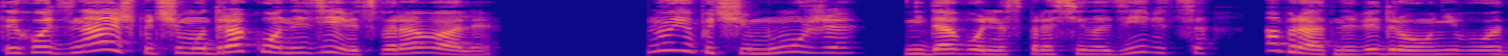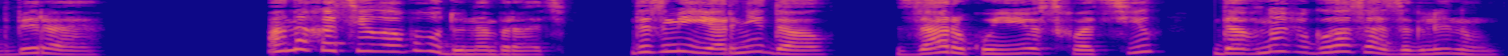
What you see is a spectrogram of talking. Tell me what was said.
«Ты хоть знаешь, почему драконы девиц воровали?» «Ну и почему же?» — недовольно спросила девица, обратно ведро у него отбирая. Она хотела воду набрать, да змеяр не дал. За руку ее схватил, да вновь в глаза заглянул.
